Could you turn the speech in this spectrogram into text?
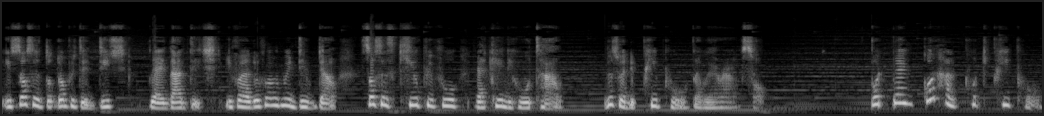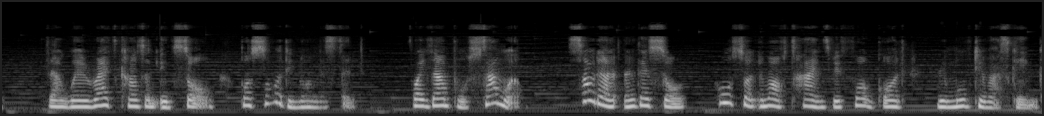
If Saul says don't, don't put a ditch, in that ditch. If I don't put me deep down, Saul says kill people, they're killing the whole town. Those were the people that were around Saul. But then God had put people that were right counsel in Saul, but Saul did not listen. For example, Samuel. Samuel anointed Saul also a number of times before God removed him as king.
